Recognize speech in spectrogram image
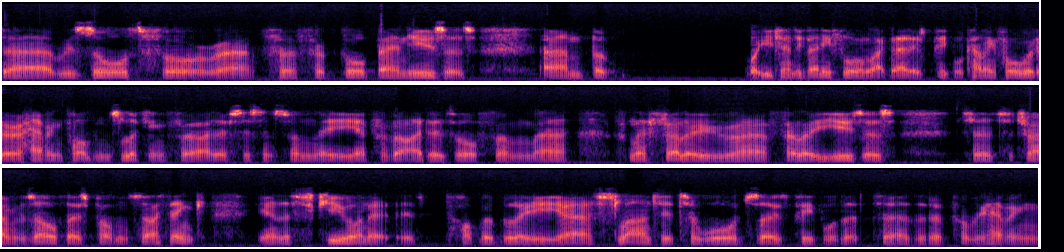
uh, resource for, uh, for, for broadband users. Um, but what you tend to get any forum like that is people coming forward or having problems looking for either assistance from the uh, providers or from uh, from their fellow uh, fellow users to, to try and resolve those problems. So I think you know the skew on it is probably uh, slanted towards those people that that are probably having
